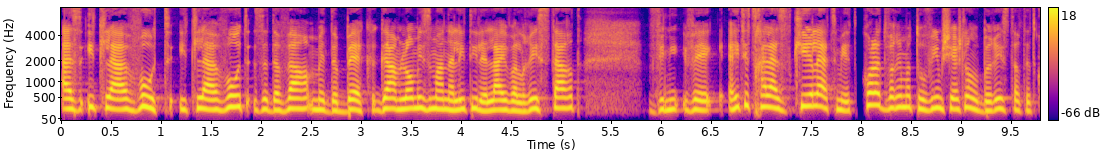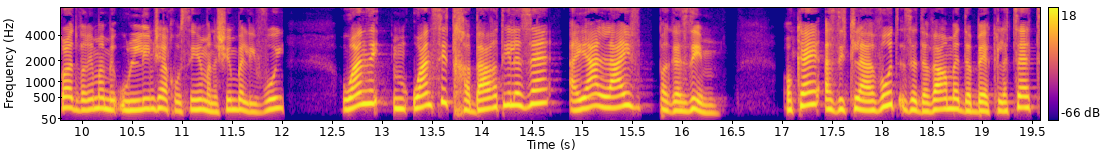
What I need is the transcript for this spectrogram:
אז התלהבות, התלהבות זה דבר מדבק, גם לא מזמן עליתי ל live על ריסטארט, והייתי צריכה להזכיר לעצמי את כל הדברים הטובים שיש לנו בריסטארט, את כל הדברים המעולים שאנחנו עושים עם אנשים בליווי. once התחברתי לזה, היה live פגזים, אוקיי? אז התלהבות זה דבר מדבק, לצאת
